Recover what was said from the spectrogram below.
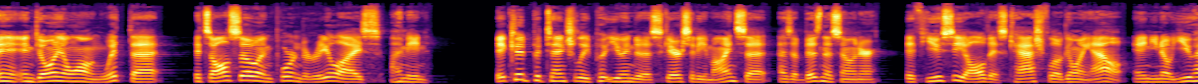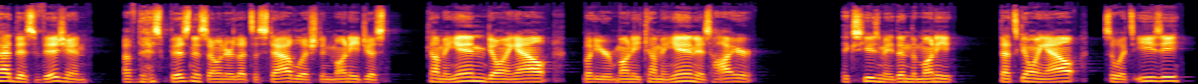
And, and going along with that, it's also important to realize I mean, it could potentially put you into a scarcity mindset as a business owner if you see all this cash flow going out and you know you had this vision of this business owner that's established and money just coming in going out but your money coming in is higher excuse me than the money that's going out so it's easy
